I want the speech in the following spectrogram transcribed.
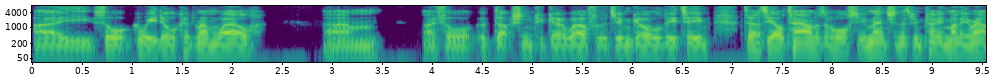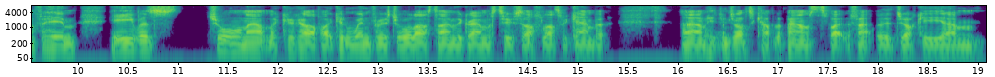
I thought Gweedore could run well. Um, I thought Abduction could go well for the Jim Goldie team. Dirty Old Town as a horse you mentioned, there's been plenty of money around for him. He was drawn out in the car park. Couldn't win from his draw last time. The ground was too soft last weekend, but um, he's been dropped a couple of pounds despite the fact that the jockey um,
